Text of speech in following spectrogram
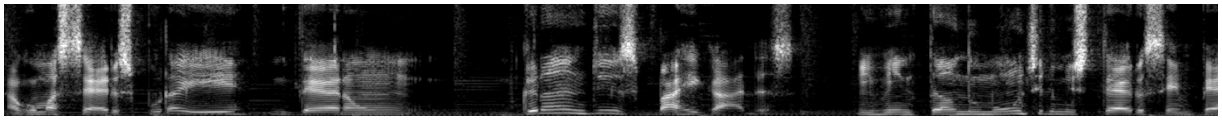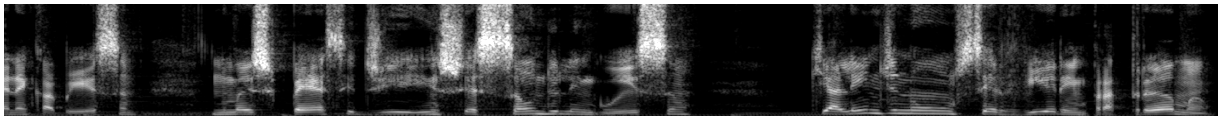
Algumas séries por aí deram grandes barrigadas, inventando um monte de mistério sem pé nem cabeça, numa espécie de injeção de linguiça que, além de não servirem para a trama,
